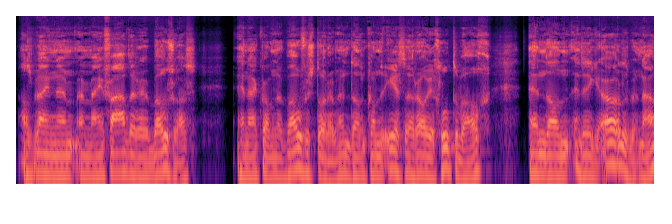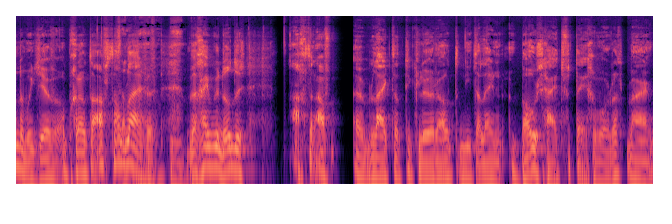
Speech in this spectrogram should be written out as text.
Als mijn, eh, mijn vader eh, boos was. En hij kwam naar boven stormen. Dan kwam er eerst een rode gloed omhoog. En dan, en dan denk je, oh, dat- nou, dan moet je op grote afstand blijven. Wat ik bedoel? Dus achteraf eh, blijkt dat die kleur rood niet alleen boosheid vertegenwoordigt. Maar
